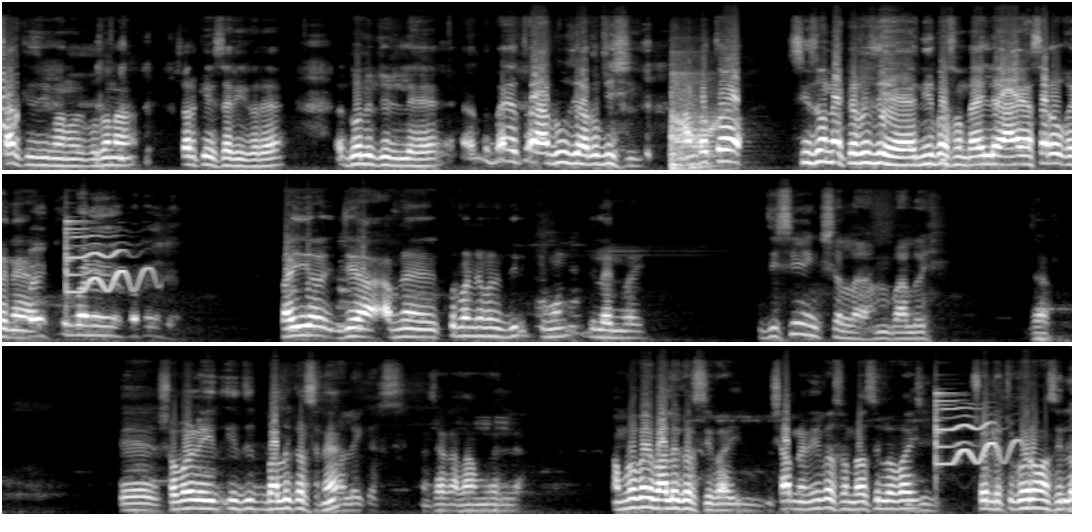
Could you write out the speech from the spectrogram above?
সার্কিজি মানুষ বুঝো না? সরকারি চাকরি করে দলি টলি লেহে ভাই তো আর রুজি আরও বেশি। আমরা তো সিজন একটা রুজি হে নির্বাচন নাই। ভাই। ভাই যে আপনি কোরবানি মানে কেমন দিলেন ভাই? দিছি ইনশাল্লাহ ভালোই। যাক। সবাই ঈদ ঈদ ভালো করছেন হ্যাঁ ভালোই কাছে যাক আলহামদুলিল্লাহ। আমরা ভাই ভালো করছি ভাই। সামনে নির্বাচন আসছিল ভাই। শরীর একটু গরম আছিল।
